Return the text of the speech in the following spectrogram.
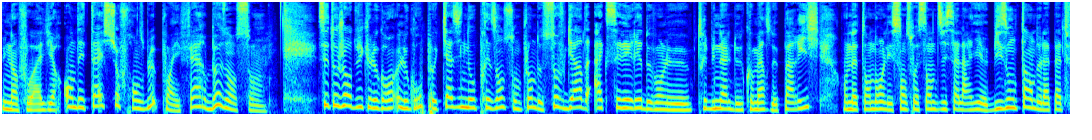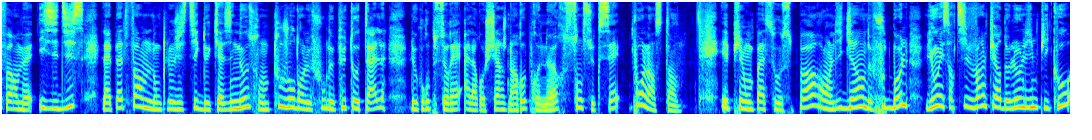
Une info à lire en détail sur francebleu.fr Besançon. C'est aujourd'hui que le, grand, le groupe Casino présente son plan de sauvegarde accéléré devant le tribunal de commerce de Paris. En attendant les 170 salariés bisontins de la plateforme EasyDis, la plateforme donc logistique de Casino sont toujours dans le flou le plus total. Le groupe serait à la recherche d'un repreneur sans succès pour l'instant. Et puis on passe au sport. En Ligue 1 de football, Lyon est sorti vainqueur de l'Olympico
